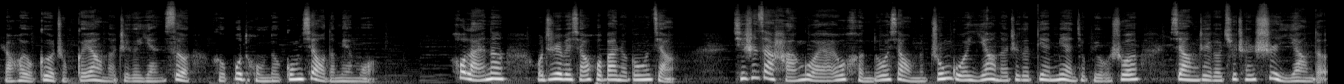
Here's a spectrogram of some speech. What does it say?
然后有各种各样的这个颜色和不同的功效的面膜。后来呢，我这位小伙伴就跟我讲，其实，在韩国呀，有很多像我们中国一样的这个店面，就比如说像这个屈臣氏一样的，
